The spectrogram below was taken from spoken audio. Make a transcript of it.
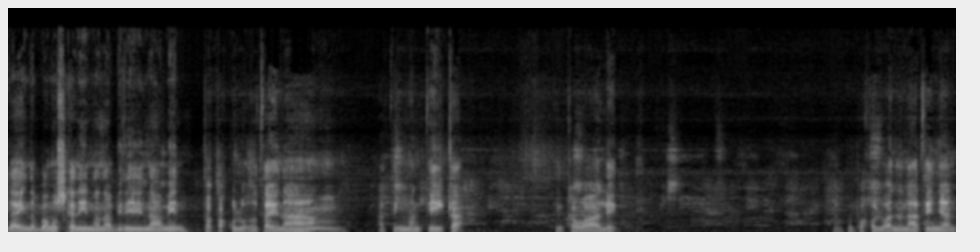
daing na bangus kanina na binili namin. Papakulo na tayo ng ating mantika. Yung kawali. Papakuluan na natin yan.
